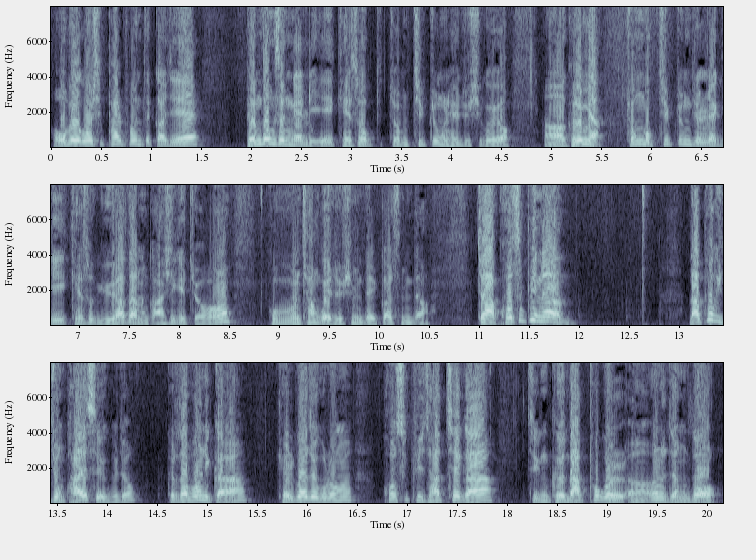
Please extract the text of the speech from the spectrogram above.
558포인트까지의 변동성 랠리 계속 좀 집중을 해 주시고요. 어, 그러면 종목 집중 전략이 계속 유효하다는 거 아시겠죠? 그 부분 참고해 주시면 될 것 같습니다. 자, 코스피는 낙폭이 좀 과했어요. 그죠? 그러다 보니까 결과적으로는 코스피 자체가 지금 그 낙폭을 어, 느 정도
